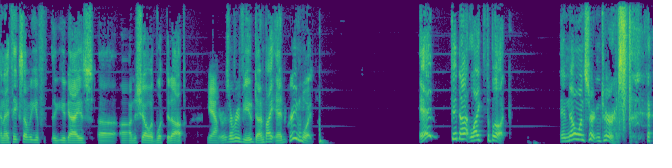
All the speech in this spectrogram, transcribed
And I think some of you, you guys uh, on the show had looked it up. Yeah. There was a review done by Ed Greenwood. Ed did not like the book in no uncertain terms.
